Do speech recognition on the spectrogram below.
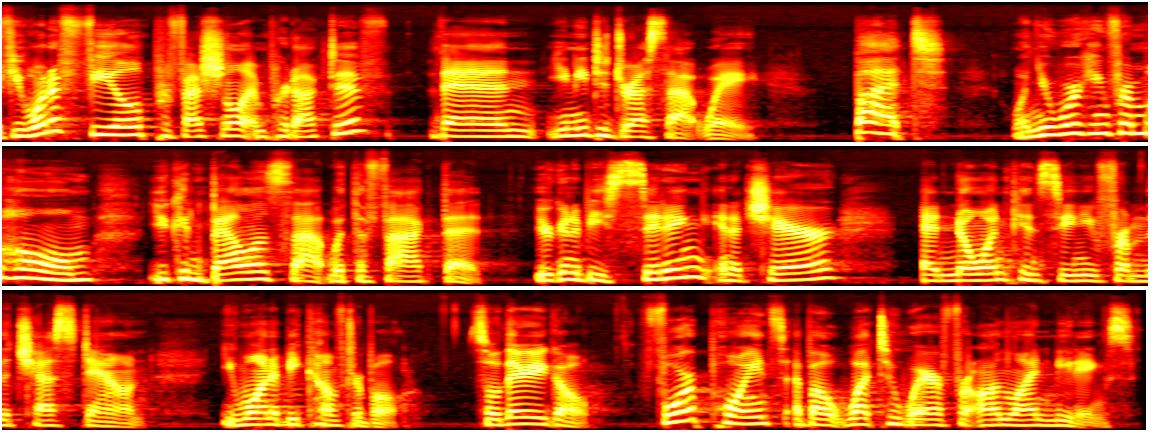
If you want to feel professional and productive, then you need to dress that way. But when you're working from home, you can balance that with the fact that you're going to be sitting in a chair and no one can see you from the chest down. You want to be comfortable. So there you go. Four points about what to wear for online meetings.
